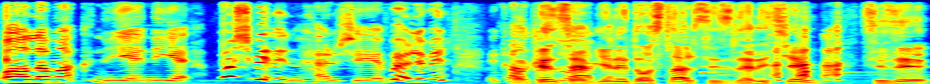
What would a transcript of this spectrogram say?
Ağlamak niye niye Boş verin her şeye Böyle bir e, kantosu Bakın vardı. sevgili dostlar sizler için sizi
